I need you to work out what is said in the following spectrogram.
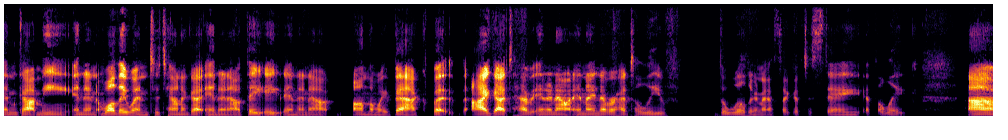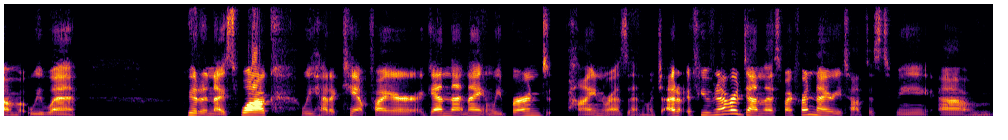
and got me in and well they went into town and got in and out. They ate in and out on the way back but i got to have in and out and i never had to leave the wilderness. I got to stay at the lake. Um, we went we had a nice walk. We had a campfire again that night and we burned pine resin which i don't if you've never done this my friend nairi taught this to me um,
